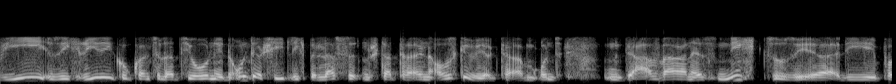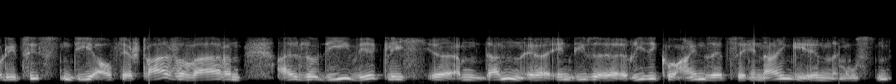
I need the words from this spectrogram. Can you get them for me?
wie sich Risikokonstellationen in unterschiedlich belasteten Stadtteilen ausgewirkt haben. Und da waren es nicht so sehr die Polizisten, die auf der Straße waren, also die wirklich äh, dann äh, in diese Risikoeinsätze hineingehen mussten,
